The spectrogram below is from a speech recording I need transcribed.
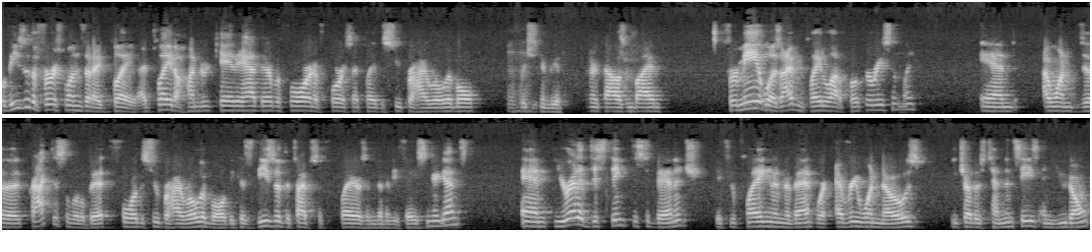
Well, these are the first ones that I played. I played 100k they had there before, and of course, I played the Super High Roller Bowl, which is going to be a 100,000 buy in. For me, it was I haven't played a lot of poker recently, and I wanted to practice a little bit for the Super High Roller Bowl because these are the types of players I'm going to be facing against. And you're at a distinct disadvantage if you're playing in an event where everyone knows each other's tendencies and you don't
